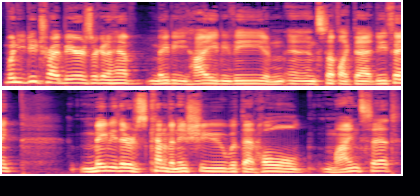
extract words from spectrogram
when you do try beers, they're going to have maybe high ABV and, and stuff like that. Do you think maybe there's kind of an issue with that whole mindset?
